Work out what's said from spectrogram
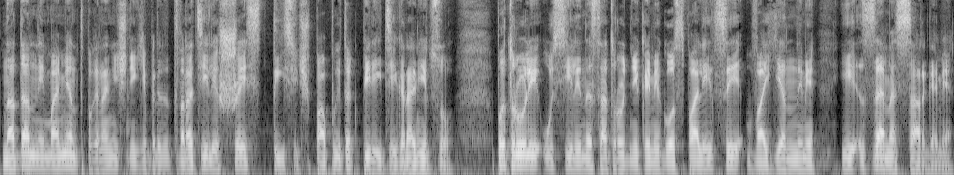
На данный момент пограничники предотвратили 6 тысяч попыток перейти границу. Патрули усилены сотрудниками госполиции, военными и замессаргами.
